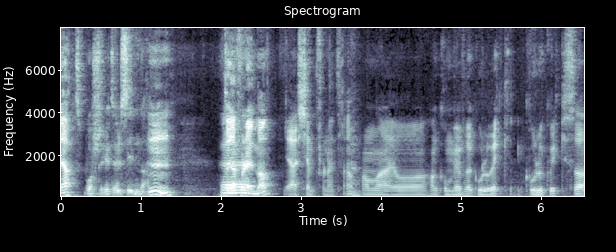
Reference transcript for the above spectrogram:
Ja. sportsdirektørsiden. da. Mm. Dere er fornøyd med han? Jeg er kjempefornøyd. Han, er jo, han kommer jo fra Kolokvik, så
